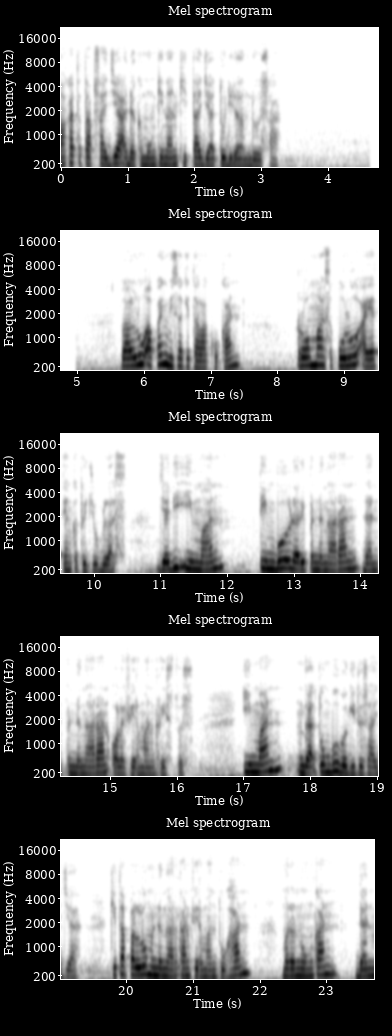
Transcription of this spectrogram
maka tetap saja ada kemungkinan kita jatuh di dalam dosa. Lalu apa yang bisa kita lakukan? Roma 10 ayat yang ke-17. Jadi iman timbul dari pendengaran dan pendengaran oleh firman Kristus. Iman nggak tumbuh begitu saja. Kita perlu mendengarkan firman Tuhan, merenungkan, dan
